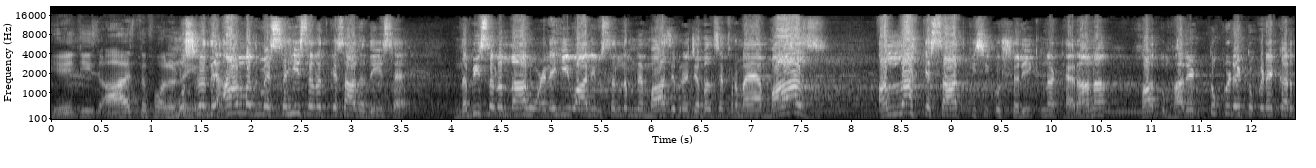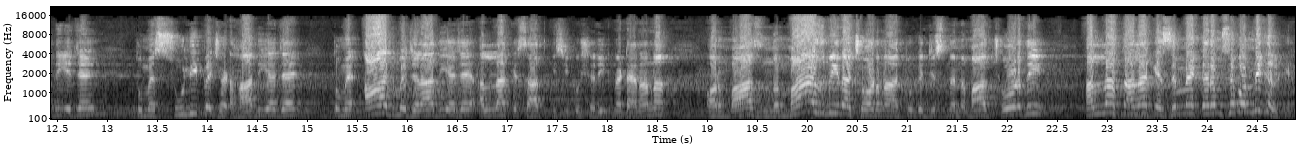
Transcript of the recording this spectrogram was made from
ये चीज़ आज तो फॉलो होती। अहमद में सही सनद के साथ हदीस है। नबी सल्लल्लाहु अलैहि वसल्लम ने माज इब्न जबल से फरमाया माज अल्लाह के साथ किसी को शरीक ना ठहराना। खा तुम्हारे टुकड़े टुकड़े कर दिए जाए तुम्हें सूली पे चढ़ा दिया जाए। तुम्हें आग में जला दिया जाए, अल्लाह के साथ किसी को शरीक ना ठहराना और माज, नमाज़ भी ना छोड़ना, क्योंकि जिसने नमाज़ छोड़ दी, अल्लाह ताला के जिम्मे करम से वो निकल गया।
